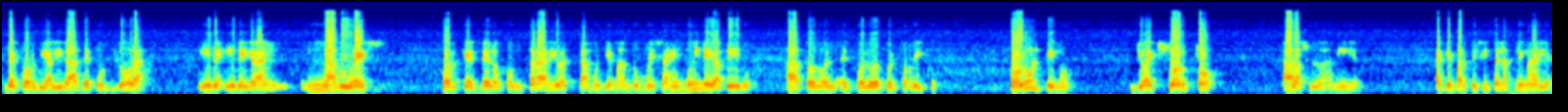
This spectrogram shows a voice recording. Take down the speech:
de cordialidad, de cultura y de, y de gran madurez, porque de lo contrario estamos llevando un mensaje muy negativo a todo el, el pueblo de Puerto Rico. Por último, yo exhorto a la ciudadanía a que participe en las primarias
